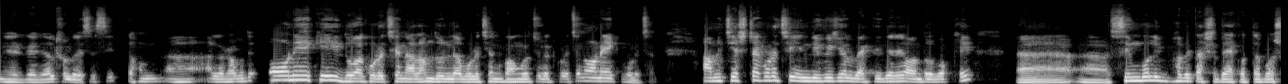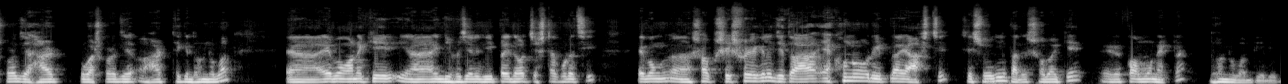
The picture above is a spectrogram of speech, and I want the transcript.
মেয়ের রেজাল্ট হলো এসএসসি তখন আহ, আল্লাহর রহমতে অনেকেই দোয়া করেছেন আলহামদুলিল্লাহ বলেছেন কংগ্রেচুলেট করেছেন অনেক বলেছেন। আমি চেষ্টা করেছি ইন্ডিভিজুয়াল ব্যক্তিদের অন্তর্পক্ষে সিম্বলিক ভাবে তার সাথে একতা প্রকাশ করা, যে হার্ট প্রকাশ করা, যে হার্ট থেকে ধন্যবাদ। এবং অনেকে ইন্ডিভিজুয়ালি রিপ্লাই দেওয়ার চেষ্টা করেছি। এবং সব শেষ হয়ে গেলে, যেহেতু এখনও রিপ্লাই আসছে, শেষ হয়ে গেলে তাদের সবাইকে কমন একটা ধন্যবাদ দিয়ে দিব।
